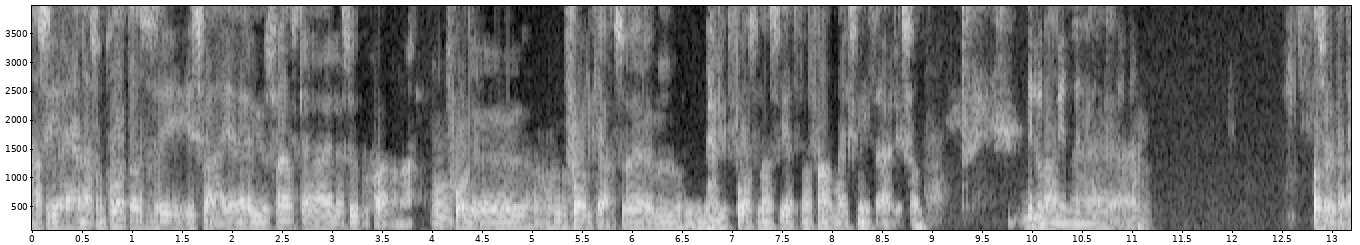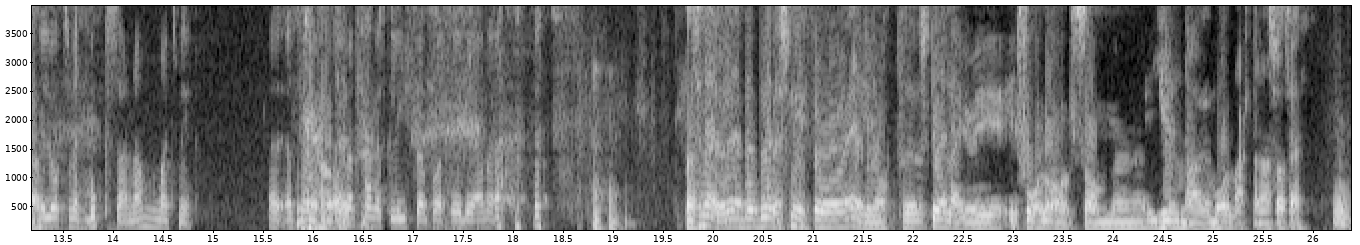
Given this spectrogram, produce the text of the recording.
Alltså det enda som pratas i, i Sverige det är ju svenskarna eller superstjärnorna. Mm. Frågar du folk här så är det väl väldigt få som ens vet vem fan Mike Smith är liksom. Det låter mer som ett eh, boxarnamn. Petter? Det låter som ett boxarnamn, Mike Smith. Jag, jag, tror, ja, jag tror att många skulle gissa på att det är det han är. Men sen är det både Smith och Elliot eh, spelar ju i, i två lag som eh, gynnar målvakterna så att säga. Mm.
